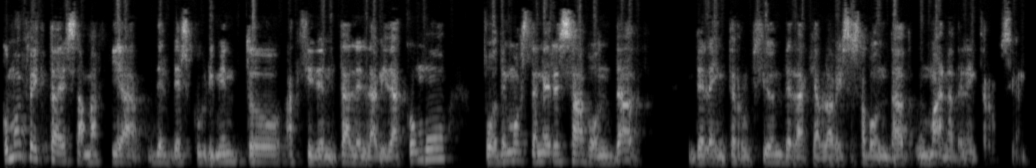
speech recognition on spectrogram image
¿Cómo afecta esa magia del descubrimiento accidental en la vida? ¿Cómo podemos tener esa bondad de la interrupción de la que hablabais, esa bondad humana de la interrupción?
